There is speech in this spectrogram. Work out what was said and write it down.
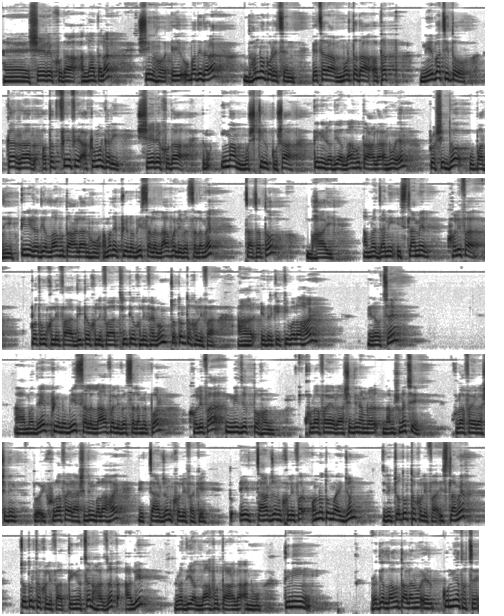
হ্যাঁ শেরে খোদা আল্লাহ তালার সিংহ এই উপাধি দ্বারা ধন্য করেছেন। এছাড়া মোর্তাদা অর্থাৎ নির্বাচিত কার্রার অর্থাৎ ফিরে ফিরে আক্রমণকারী শেরে খোদা এবং ইমাম মুশকিল কুষা তিনি রদি আল্লাহ তালু এর প্রসিদ্ধ উপাধি। তিনি রদি আল্লাহ তালু আমাদের প্রিয় নবী সাল্লাহ আলী আসাল্লামের চাচাতো ভাই। আমরা জানি ইসলামের খলিফা প্রথম খলিফা, দ্বিতীয় খলিফা, তৃতীয় খলিফা এবং চতুর্থ খলিফা। আর এদেরকে কি বলা হয়? এরা হচ্ছে আমাদের প্রিয় নবী সাল্লাহ আলী সাল্লামের পর খলিফা নিযুক্ত হন। খোলাফায় রাশিদিন আমরা নাম শুনেছি? খোলাফায় রাশিদিন। তো এই খোলাফায় রাশিদিন বলা হয় এই চারজন খলিফাকে। তো এই চারজন খলিফার অন্যতম একজন, যিনি চতুর্থ খলিফা ইসলামের চতুর্থ খলিফা, তিনি হচ্ছেন হজরত আলী রদি আল্লাহ তালা আনহু। তিনি রদি আল্লাহ তালানু এর কুনিয়ত হচ্ছে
